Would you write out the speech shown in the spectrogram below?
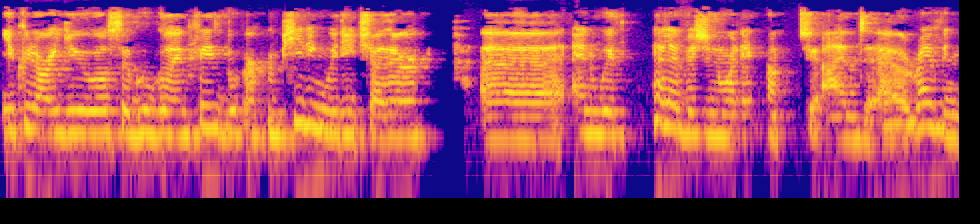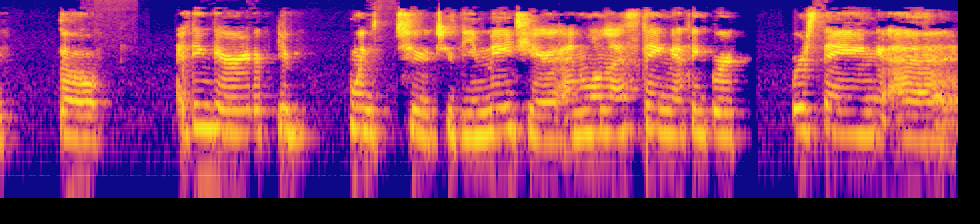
you could argue also Google and Facebook are competing with each other uh, and with television when it comes to ad uh, revenue. So I think there are a few points to, to be made here. And one last thing, I think we're we're saying uh,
